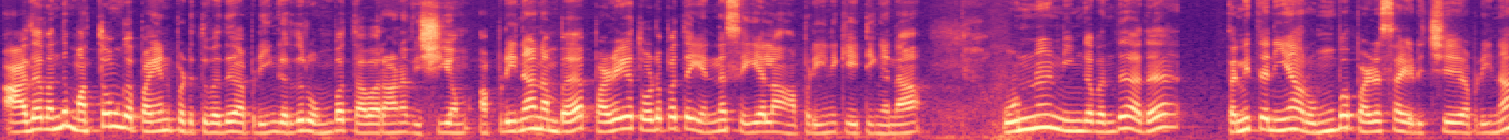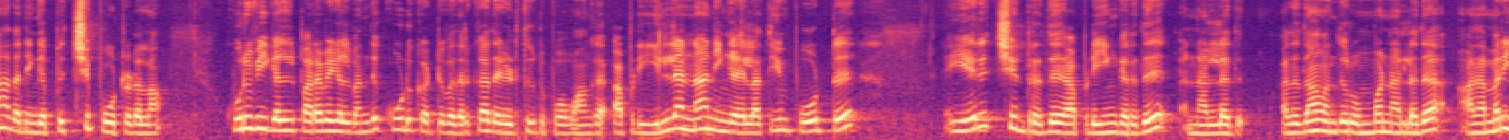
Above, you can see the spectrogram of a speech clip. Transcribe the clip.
அதை வந்து மற்றவங்க பயன்படுத்துவது அப்படிங்கிறது ரொம்ப தவறான விஷயம். அப்படின்னா நம்ம பழைய தொடப்பத்தை என்ன செய்யலாம் அப்படின்னு கேட்டிங்கன்னா ஒன்று நீங்கள் வந்து அதை தனித்தனியாக ரொம்ப பழசாயிடுச்சு அப்படின்னா அதை நீங்கள் பிச்சு போட்டுடலாம். குருவிகள் பறவைகள் வந்து கூடு கட்டுவதற்கு அதை எடுத்துக்கிட்டு போவாங்க. அப்படி இல்லைன்னா நீங்கள் எல்லாத்தையும் போட்டு எரிச்சிடுறது அப்படிங்கிறது நல்லது. அதுதான் வந்து ரொம்ப நல்லது. அதே மாதிரி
